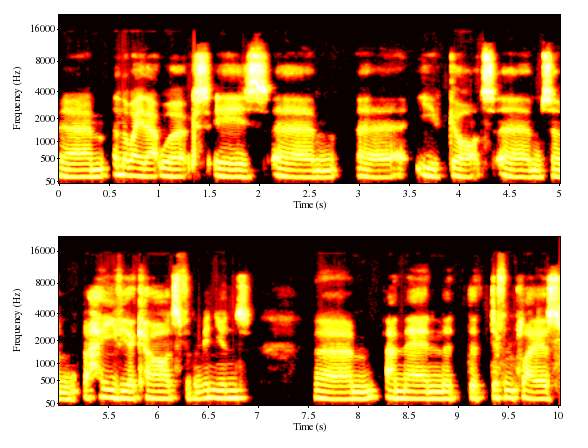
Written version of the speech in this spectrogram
Um, and the way that works is um, uh, you've got um, some behavior cards for the minions. Um, and then the, the, different players,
